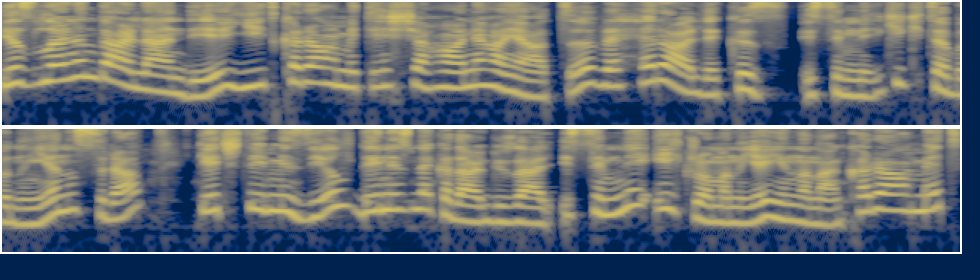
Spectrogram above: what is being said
Yazılarının derlendiği Yiğit Karaahmet'in Şahane Hayatı ve Herhalde Kız isimli iki kitabının yanı sıra geçtiğimiz yıl Deniz Ne Kadar Güzel isimli ilk romanı yayınlanan Karaahmet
